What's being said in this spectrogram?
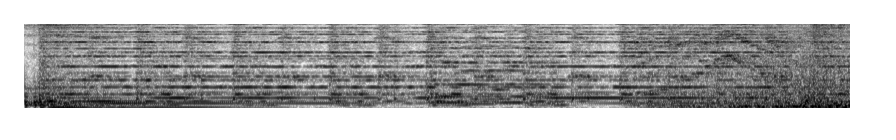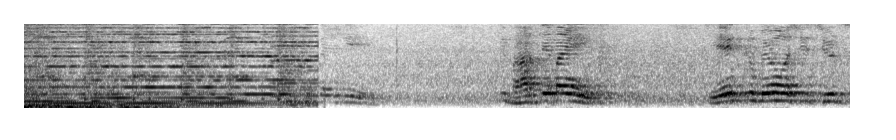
ती ती एकमेव अशी सीट्स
